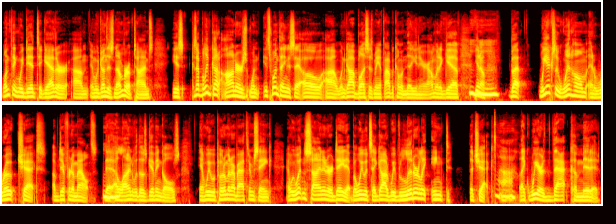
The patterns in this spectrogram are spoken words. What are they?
one thing we did together, um, and we've done this a number of times, is because I believe God honors when it's one thing to say, oh, uh, when God blesses me, if I become a millionaire, I'm going to give, you know, but we actually went home and wrote checks of different amounts that aligned with those giving goals. And we would put them in our bathroom sink and we wouldn't sign it or date it, but we would say, God, we've literally inked the check. Like we are that committed.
